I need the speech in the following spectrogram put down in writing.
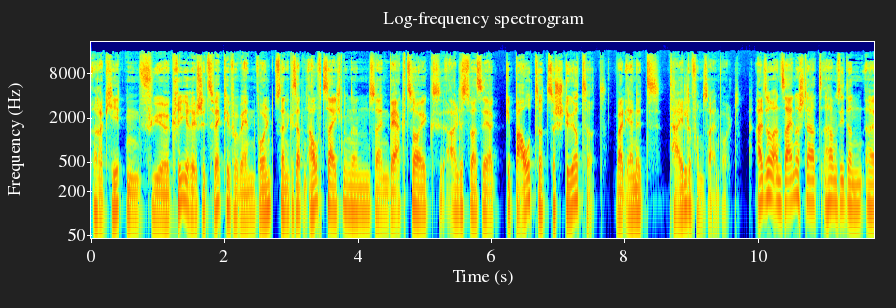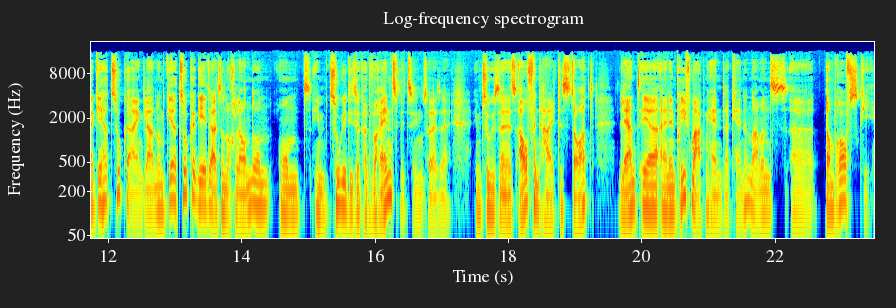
Raketen für kriegerische Zwecke verwenden wollen. Seine gesamten Aufzeichnungen, sein Werkzeug, alles, was er gebaut hat, zerstört hat, weil er nicht Teil davon sein wollte. Also an seiner Stadt haben sie dann äh, Gerhard Zucker eingeladen und Gerhard Zucker geht also nach London und im Zuge dieser Konferenz beziehungsweise im Zuge seines Aufenthaltes dort lernt er einen Briefmarkenhändler kennen namens äh, Dombrowski.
